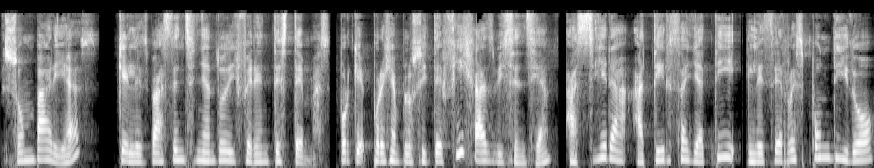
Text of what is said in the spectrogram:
son varias que les vas enseñando diferentes temas. Porque, por ejemplo, si te fijas, Vicencia, a Cira, a Tirsa y a ti les he respondido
